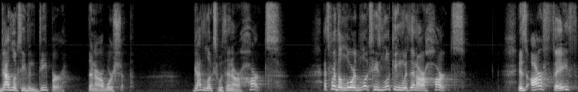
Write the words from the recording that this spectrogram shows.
God looks even deeper than our worship. God looks within our hearts. That's where the Lord looks. He's looking within our hearts. Is our faith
